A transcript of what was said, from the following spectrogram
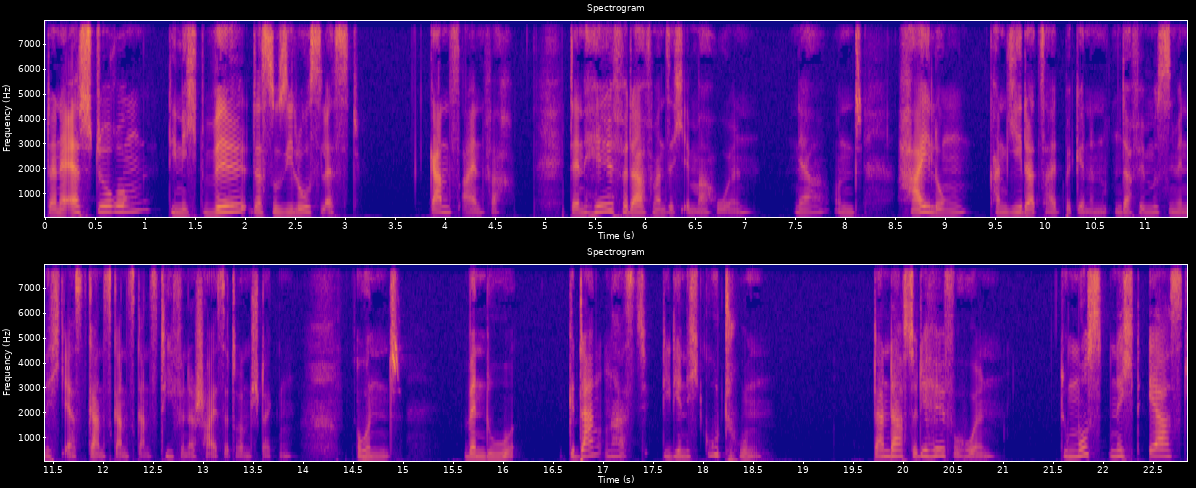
deiner Essstörung, die nicht will, dass du sie loslässt. Ganz einfach. Denn Hilfe darf man sich immer holen. Ja, und Heilung kann jederzeit beginnen. Und dafür müssen wir nicht erst ganz, ganz, ganz tief in der Scheiße drin stecken. Und wenn du Gedanken hast, die dir nicht gut tun, dann darfst du dir Hilfe holen. Du musst nicht erst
